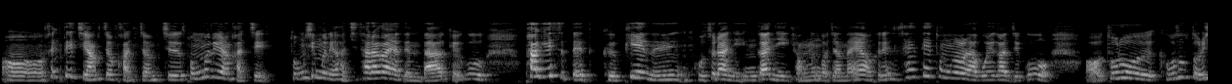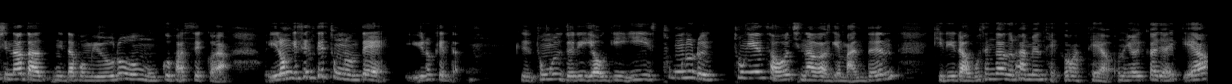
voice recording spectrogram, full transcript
어, 생태 지향적 관점, 즉 동물이랑 같이 동식물이랑 같이 살아가야 된다. 결국 파괴했을 때 그 피해는 고스란히 인간이 겪는 거잖아요. 그래서 생태 통로라고 해가지고 어, 도로 고속도로 지나다니다 보면 이런 문구 봤을 거야. 이런 게 생태 통로인데 이렇게 나- 그 동물들이 여기 이 통로를 통해서 지나가게 만든 길이라고 생각을 하면 될 것 같아요. 오늘 여기까지 할게요.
